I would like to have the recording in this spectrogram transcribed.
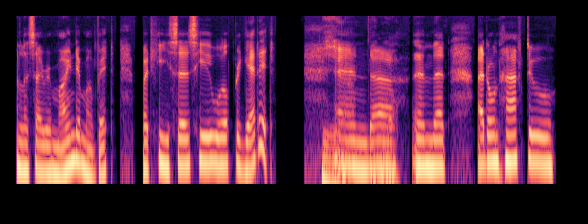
unless I remind Him of it. But He says He will forget it, Yeah, and uh, and that I don't have to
